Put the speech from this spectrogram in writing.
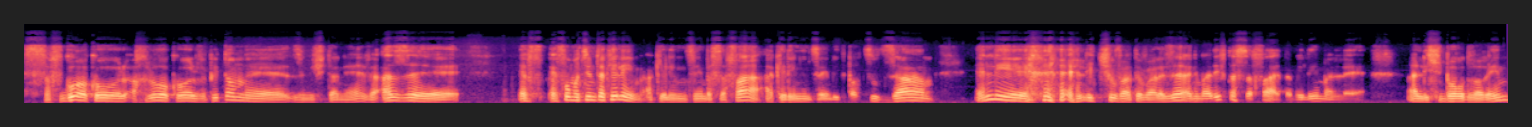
ספגו הכל, אכלו הכל, ופתאום זה משתנה, ואז איפה, איפה מוצאים את הכלים? הכלים נמצאים בשפה, הכלים נמצאים בהתפרצות זעם, אין לי, אין לי תשובה טובה לזה, אני מעדיף את השפה, את המילים על, על לשבור דברים,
